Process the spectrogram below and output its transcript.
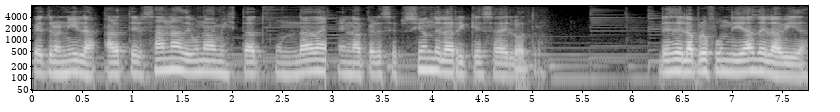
Petronila, artesana de una amistad fundada en la percepción de la riqueza del otro. Desde la profundidad de la vida,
